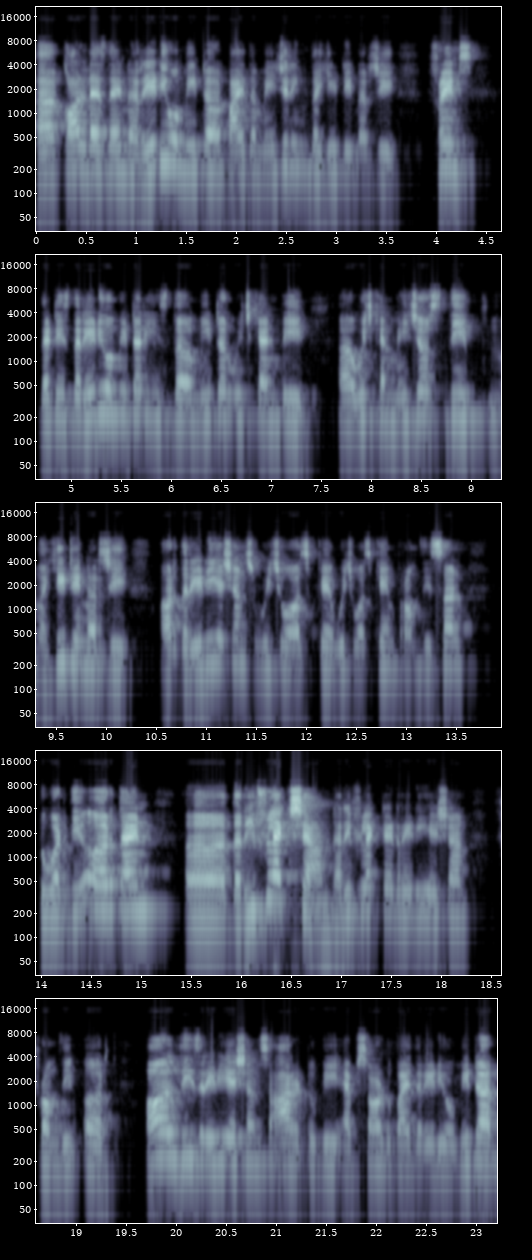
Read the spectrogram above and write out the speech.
uh, called as the radiometer by the measuring the heat energy friends that is the radiometer is the meter which can be uh, which can measures the mm, heat energy or the radiations which was which was came from the sun toward the earth and uh, the reflection the reflected radiation from the earth. All these radiations are to be absorbed by the radiometer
